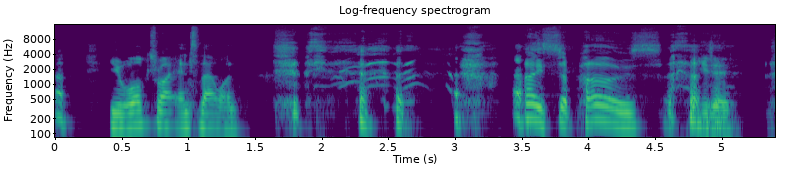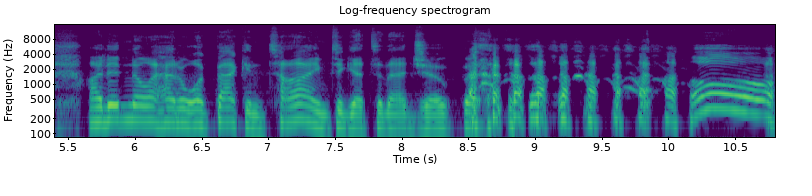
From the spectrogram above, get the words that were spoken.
you walked right into that one. I suppose. You did. I didn't know I had to walk back in time to get to that joke, but oh.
